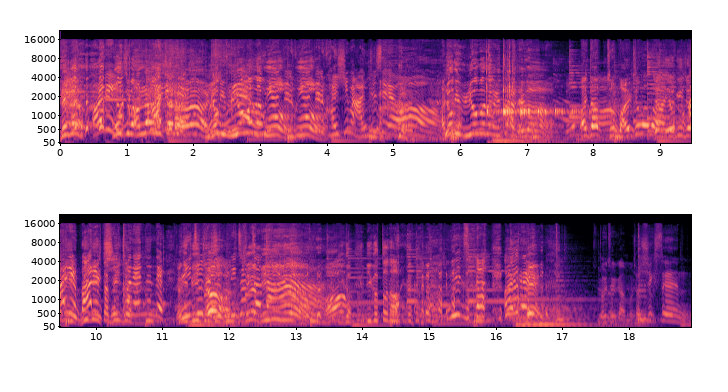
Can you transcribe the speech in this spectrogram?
내가 아니 오지 말라고 했잖아. 여기 우리- 위험하다고. 우리한테는 그거. 관심을 안 주세요. 여기 위험하다고 했잖아 내가. 아니 나 저 말 좀 하면. 야 여기 저기 아니 미주 말을 있다 미주 했는데 여기 미주. 지금 지금 미주잖아. 미주 지금. 어? 이거 이거 또 나왔는데 미주. 아니 돌출감 저 식센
